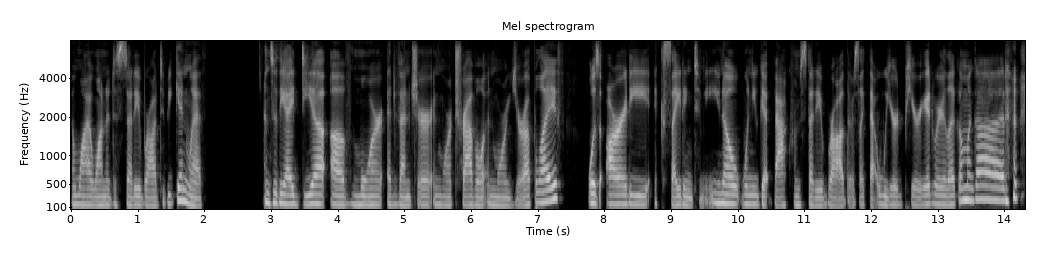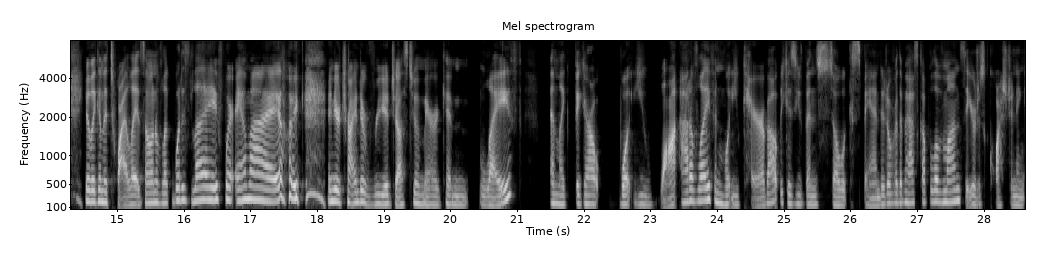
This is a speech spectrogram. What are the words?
and why I wanted to study abroad to begin with. And so the idea of more adventure and more travel and more Europe life was already exciting to me. You know, when you get back from study abroad, there's like that weird period where you're like, oh my God, you're like in the twilight zone of like, what is life? Where am I? Like, and you're trying to readjust to American life and like figure out what you want out of life and what you care about because you've been so expanded over the past couple of months that you're just questioning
